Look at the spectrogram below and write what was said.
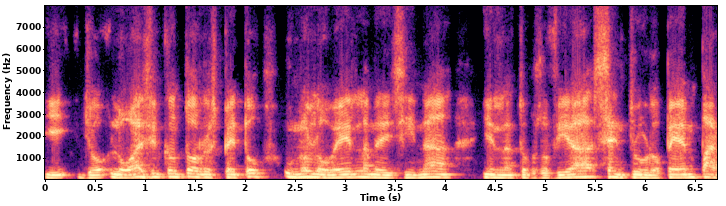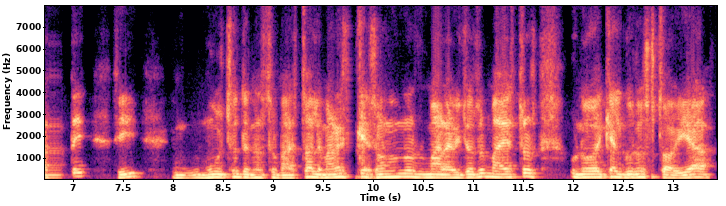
Y yo lo voy a decir con todo respeto, uno lo ve en la medicina y en la antroposofía centroeuropea en parte, ¿sí? Muchos de nuestros maestros alemanes, que son unos maravillosos maestros, uno ve que algunos todavía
